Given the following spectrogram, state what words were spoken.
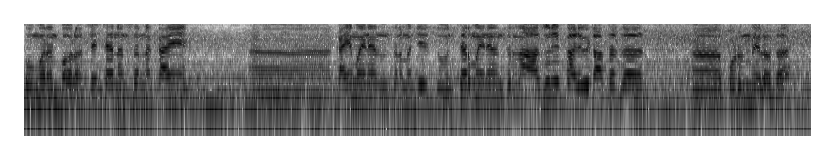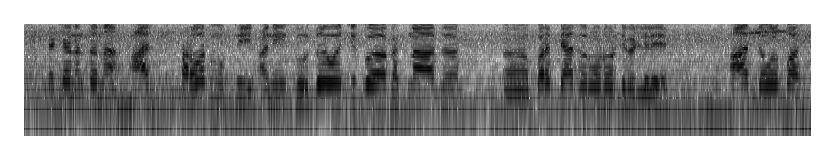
तो मरण पावला. त्याच्यानंतरनं काय काही महिन्यानंतर म्हणजे दोन चार महिन्यानंतरनं अजून एक काळवीट असाच पडून मेला होता. त्याच्यानंतर ना आज सर्वात मोठी आणि दुर्दैवाची घटना आज परत त्याच रोडवरती घडलेली आहे. आज जवळपास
